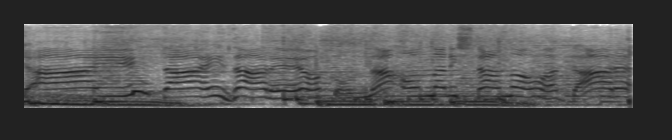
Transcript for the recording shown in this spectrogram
じゃあ一体誰よこんな女にしたのは誰？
